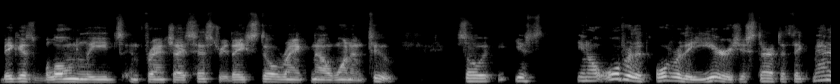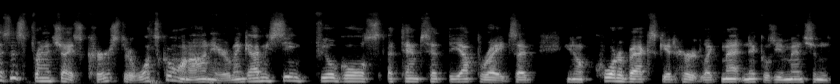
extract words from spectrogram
biggest blown leads in franchise history. They still rank now one and two. So you you know over the over the years you start to think, man, is this franchise cursed or what's going on here? I mean, I've seen field goals attempts hit the uprights. I've you know quarterbacks get hurt, like Matt Nichols. You mentioned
